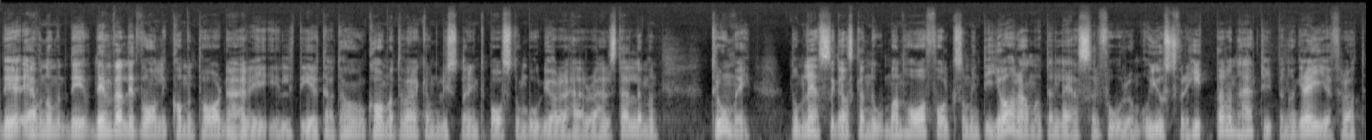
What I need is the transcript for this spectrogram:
Det, även om det, det, är en väldigt vanlig kommentar det här är lite irriterat. Ja, kameratillverkaren lyssnar inte på oss, de borde göra det här och det här istället. Men tro mig, de läser ganska nog. Man har folk som inte gör annat än läser forum och just för att hitta den här typen av grejer för att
